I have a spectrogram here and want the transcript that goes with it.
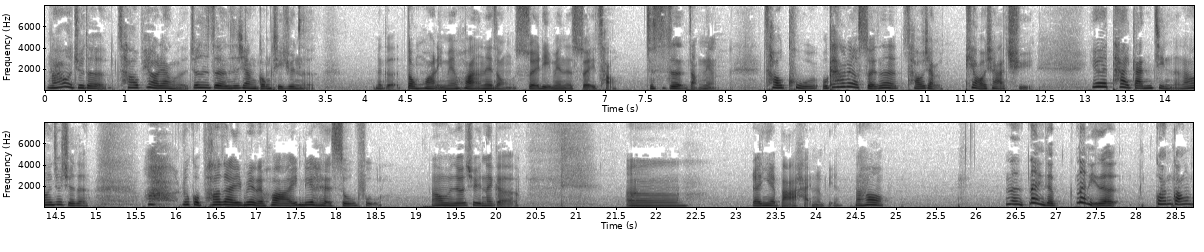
然后我觉得超漂亮的，就是真的是像宫崎骏的那个动画里面画的那种水里面的水草，就是真的长那样，超酷。我看到那个水，真的超想跳下去。因为太干净了，然后就觉得啊，如果泡在里面的话，一定很舒服。然后我们就去那个，嗯，人野八海那边。然后那那里的那里的观光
